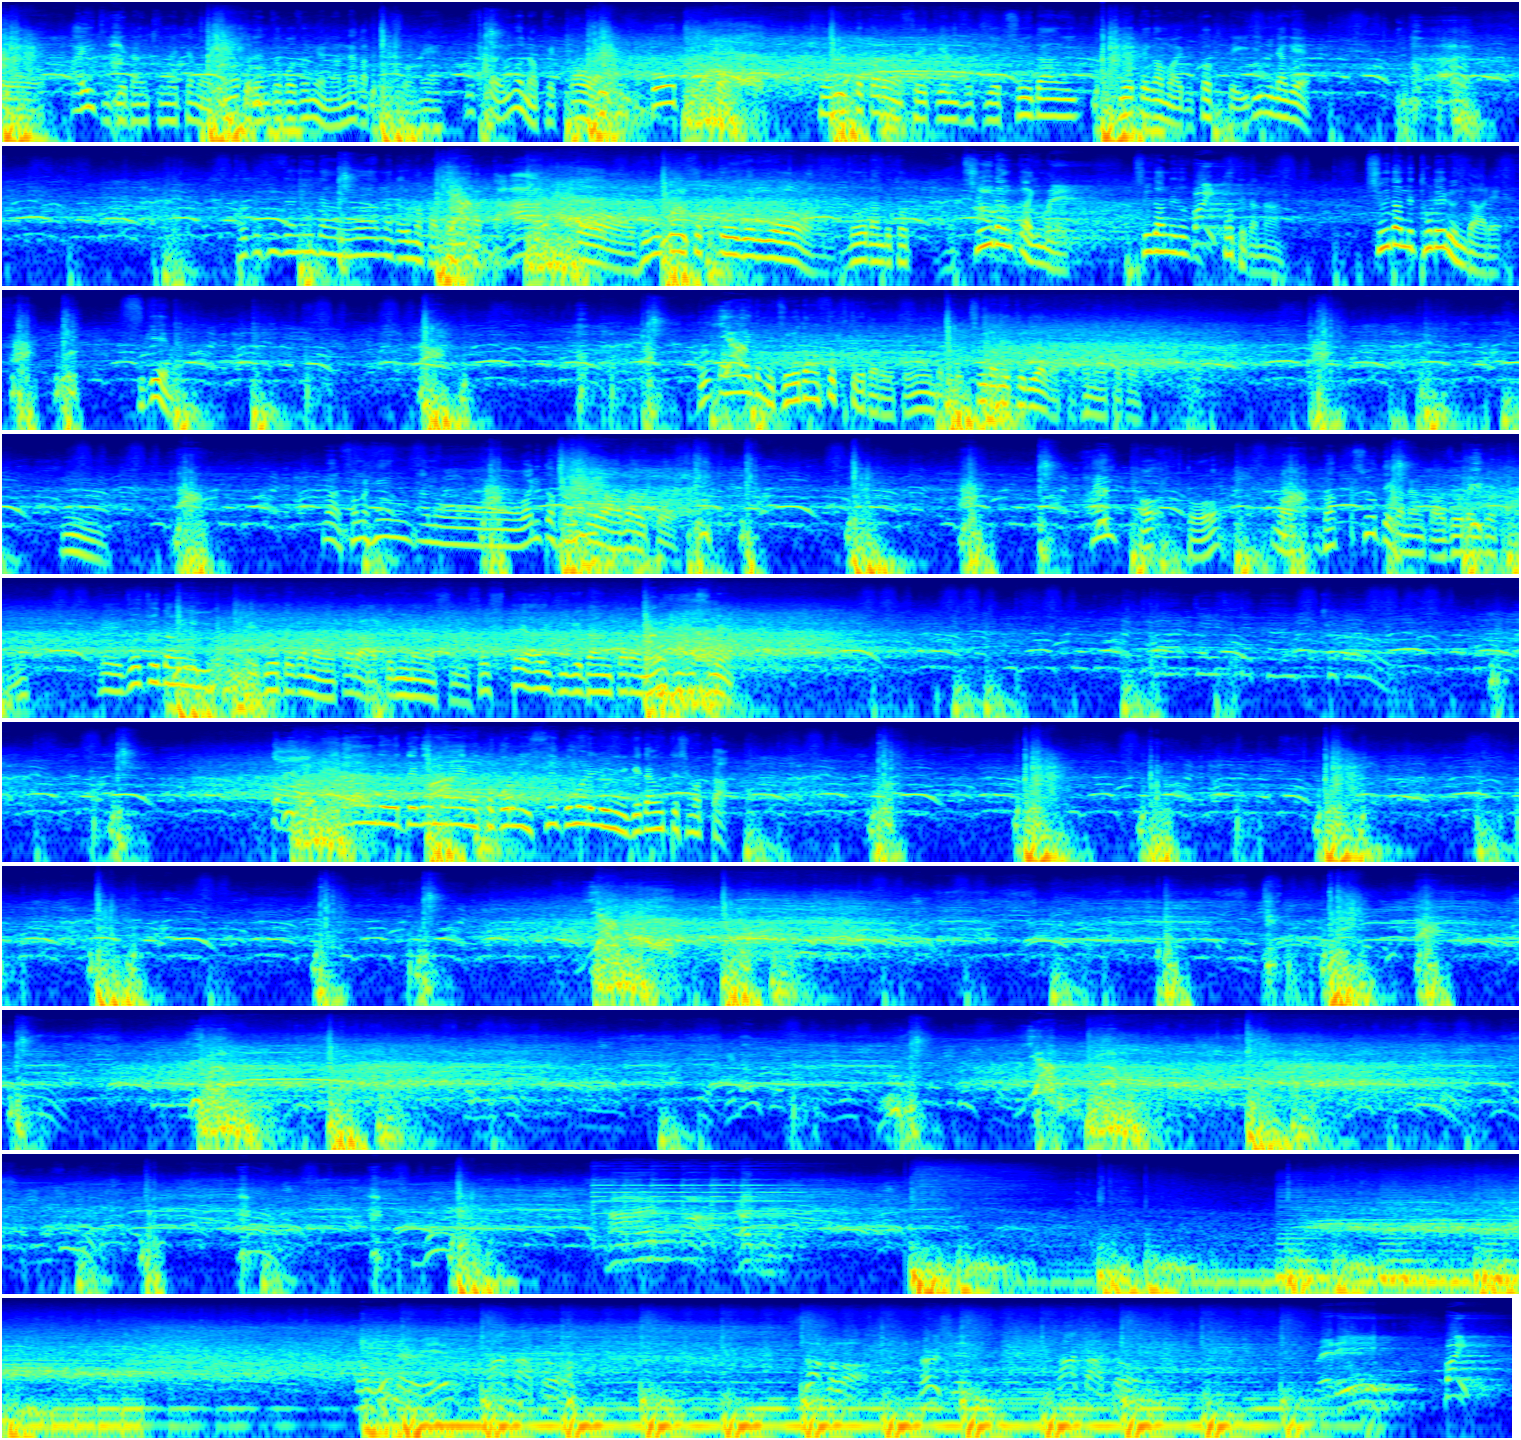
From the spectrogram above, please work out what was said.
愛知下段決めても、その後連続技にはならなかったでしょうね。ですから、今のは結果オーライ、ボーッとフェイントからの政権好きを中段両手構えで取って、入り身投げ。飛び膝2段はなんかうまく当たらなかった。あーっと、踏み込み速攻蹴りを上段で取っ中段か、今の。中段で取ってたな。中段で取れるんだ、あれ。すげえな。どう考えても上段速度だろうと思うんだけど、中段で取りやがった、この男。うん。まあ、その辺、あのー割と判定はアバウト。はい、おっと、まあ、バック小手かなんかを上段で取ったのかな。えー上中段、えー両手構えから当て身流し、そして相木下段からの肘締め。手構えのところに吸い込まれるように下段打ってしまった。Takato. Sokolov versus Takato. Ready? Fight!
